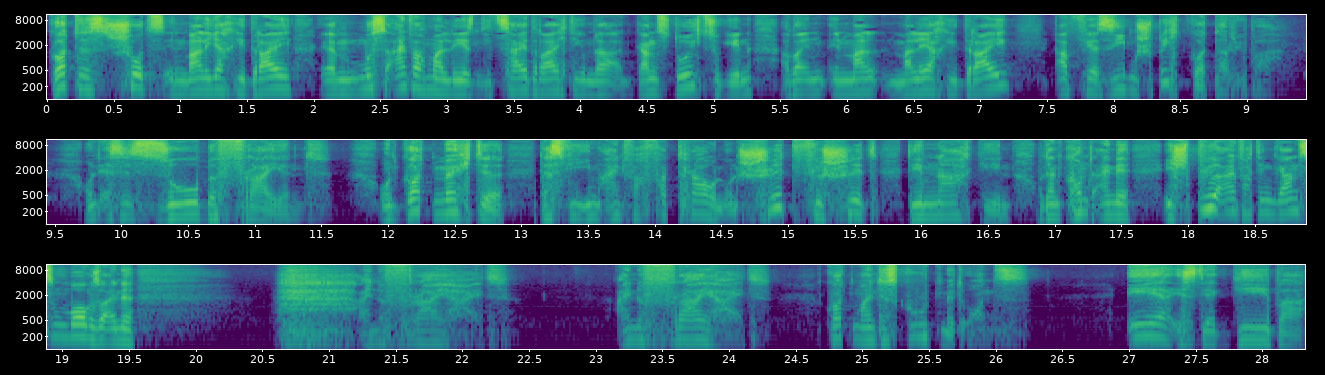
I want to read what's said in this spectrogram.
Gottes Schutz in Malachi 3, ähm, musst du einfach mal lesen, die Zeit reicht nicht, um da ganz durchzugehen, aber in, in Malachi 3, ab Vers 7 spricht Gott darüber. Und es ist so befreiend. Und Gott möchte, dass wir ihm einfach vertrauen und Schritt für Schritt dem nachgehen. Und dann kommt eine, ich spüre einfach den ganzen Morgen so eine, eine Freiheit. Eine Freiheit. Gott meint es gut mit uns. Er ist der Geber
